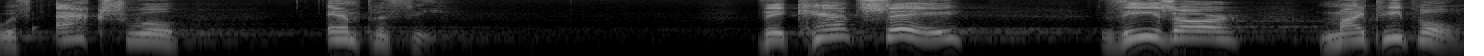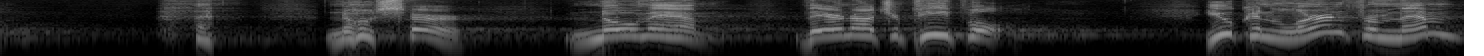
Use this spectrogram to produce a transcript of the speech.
with actual empathy. They can't say, These are my people. no, sir. No, ma'am. They're not your people. You can learn from them.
